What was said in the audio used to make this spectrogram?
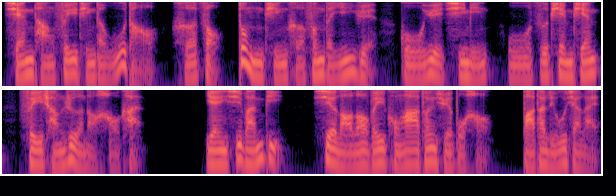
钱塘飞亭的舞蹈和奏洞庭和风的音乐，鼓乐齐鸣，舞姿翩翩，非常热闹好看。演习完毕，谢姥姥唯恐阿端学不好，把他留下来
